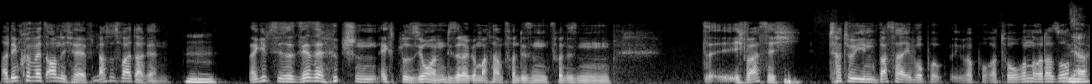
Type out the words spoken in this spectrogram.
aber dem können wir jetzt auch nicht helfen. Lass uns weiterrennen. Hm. Dann gibt's diese sehr, sehr hübschen Explosionen, die sie da gemacht haben von diesen, von diesen, ich weiß nicht, Tatooine Wasserevaporatoren oder so. Ja.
